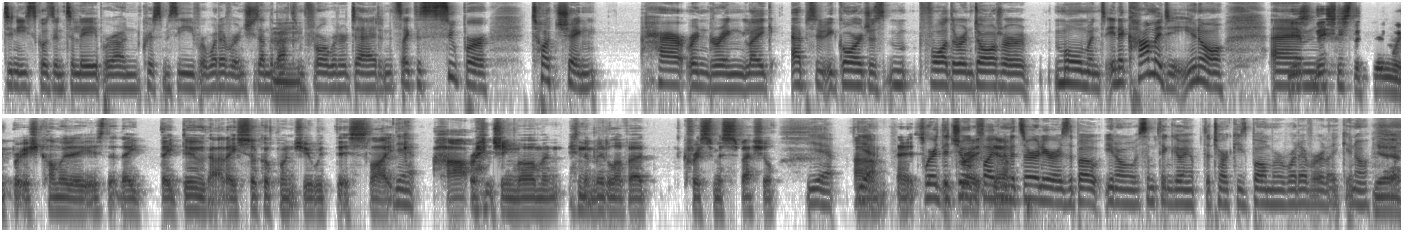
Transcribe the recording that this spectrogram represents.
Denise goes into labour on Christmas Eve or whatever, and she's on the mm. bathroom floor with her dad, and it's like this super touching heart rendering, like absolutely gorgeous father and daughter moment in a comedy, you know. Um, this, this is the thing with British comedy is that they they do that. They sucker punch you with this like Yeah. heart wrenching moment in the middle of a Christmas special. yeah, yeah. Um, it's- Where the joke great, five yeah. minutes earlier is about you know something going up the turkey's bum or whatever, like you know. Yeah,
